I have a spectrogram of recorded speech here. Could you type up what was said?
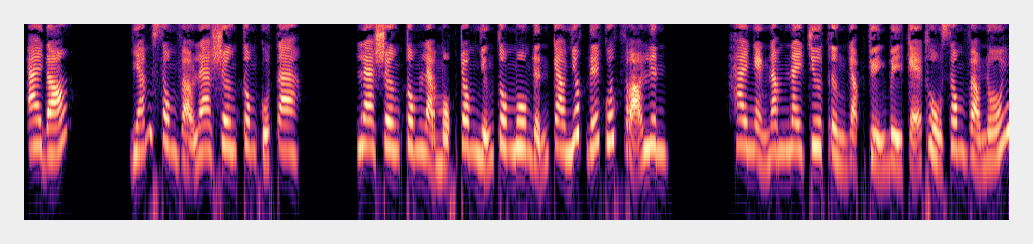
Ai đó? Dám xông vào La Sơn tôm của ta. La Sơn Tôn là một trong những tôn môn đỉnh cao nhất đế quốc võ linh. Hai ngàn năm nay chưa từng gặp chuyện bị kẻ thù xông vào nối.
